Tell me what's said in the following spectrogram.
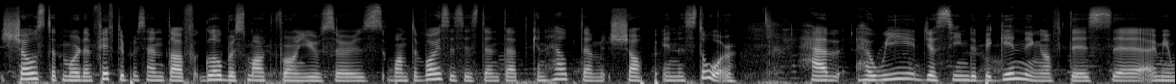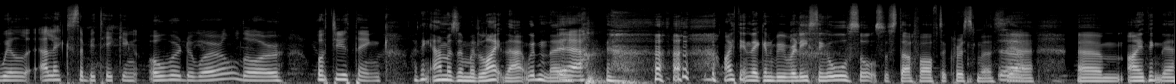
shows that more than 50% of global smartphone users want a voice assistant that can help them shop in a store have have we just seen the beginning of this uh, i mean will alexa be taking over the world or what do you think I think Amazon would like that, wouldn't they? yeah I think they're going to be releasing all sorts of stuff after Christmas. Yeah. Yeah, Um, I think they're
